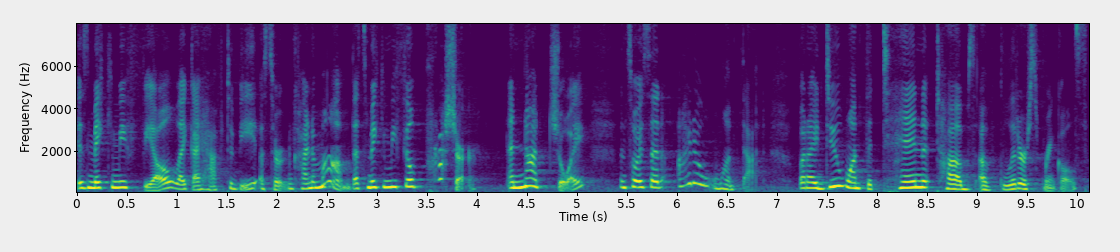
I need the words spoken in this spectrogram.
is making me feel like I have to be a certain kind of mom. That's making me feel pressure. and not joy. And so I said, I don't want that. But I do want the 10 tubs of glitter sprinkles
